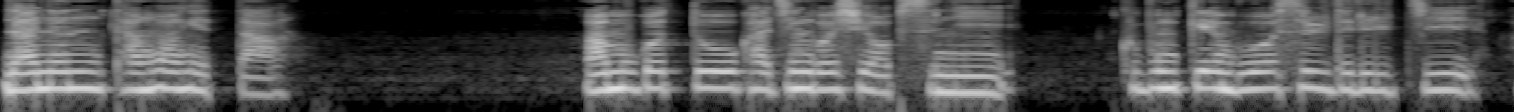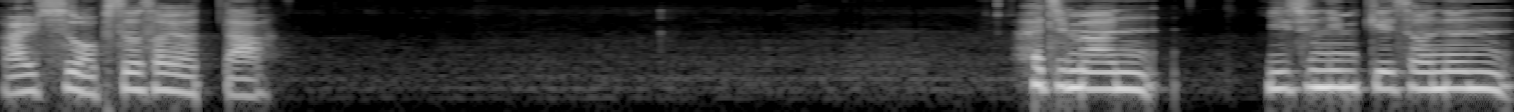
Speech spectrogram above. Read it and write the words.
나는 당황했다. 아무것도 가진 것이 없으니 그분께 무엇을 드릴지 알 수 없어서였다. 하지만 예수님께서는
